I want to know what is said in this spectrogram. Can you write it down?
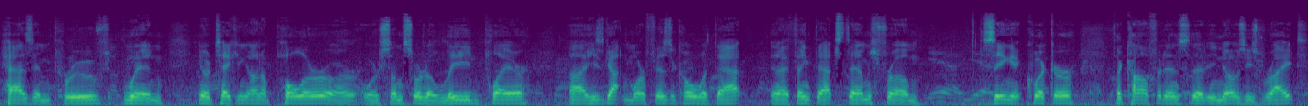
has improved when you know taking on a puller or, or some sort of lead player. Uh, he's gotten more physical with that, and I think that stems from seeing it quicker, the confidence that he knows he's right,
